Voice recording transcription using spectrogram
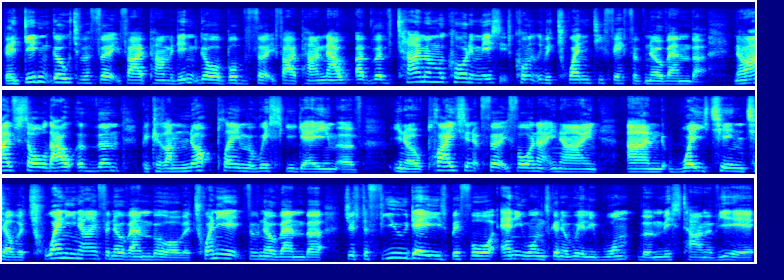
They didn't go to the £35, they didn't go above the £35. Now, at the time I'm recording this, it's currently the 25th of November. Now, I've sold out of them because I'm not playing the risky game of, you know, pricing at $34.99 and waiting till the 29th of November or the 28th of November, just a few days before anyone's going to really want them this time of year,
